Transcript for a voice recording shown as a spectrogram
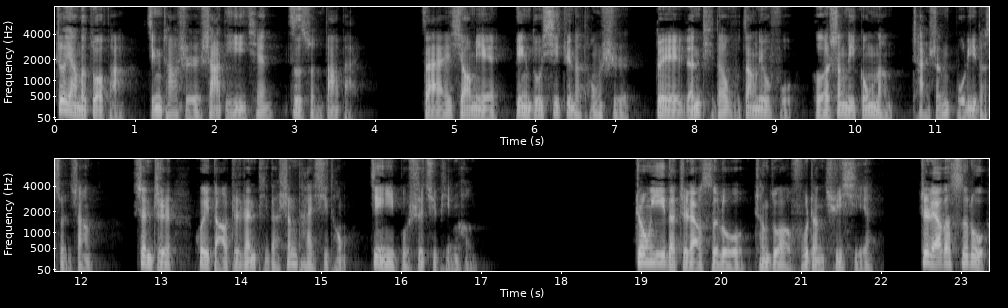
这样的做法经常是杀敌一千，自损八百。在消灭病毒细菌的同时，对人体的五脏六腑和生理功能产生不利的损伤，甚至会导致人体的生态系统进一步失去平衡。中医的治疗思路称作扶正驱邪，治疗的思路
